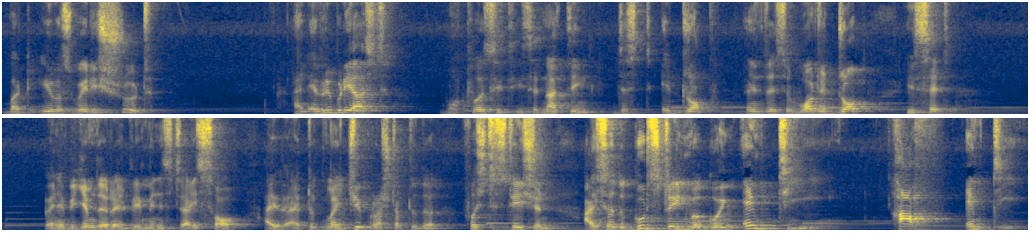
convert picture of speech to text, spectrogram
But he was very shrewd. And everybody asked, What was it? He said, Nothing, just a drop. And they said, What a drop? He said, When I became the railway minister, I saw, I, I took my jeep, rushed up to the first station. I saw the goods train were going empty, half empty.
